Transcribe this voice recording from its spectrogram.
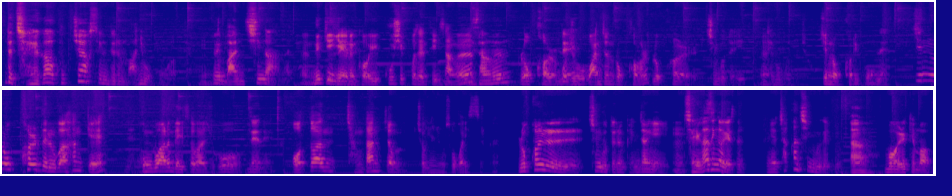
근데 제가 국제 학생들은 많이 못 본 것 같아요. 음. 근데 많지는 않아요. 느끼기에는 네. 거의 90% 이상은 이상은 로컬, 네. 호주 완전 로컬, 로컬 친구들이 네. 대부분이죠. 찐 로컬이고 네. 찐 로컬들과 함께 네. 공부하는 데 있어가지고 네네. 어떠한 장단점적인 요소가 있을까요? 로컬 친구들은 굉장히 음. 제가 생각했을 때 굉장히 착한 친구들이요. 아, 뭐 이렇게 막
